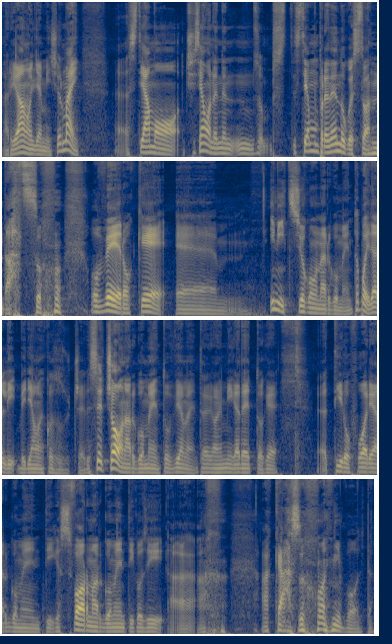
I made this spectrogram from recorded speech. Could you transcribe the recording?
arrivano gli amici. Ormai eh, stiamo, stiamo, rendendo, stiamo prendendo questo andazzo, ovvero che eh, inizio con un argomento, poi da lì vediamo che cosa succede. Se ho un argomento, ovviamente, non è mica detto che eh, tiro fuori argomenti, che sforno argomenti così a, a, a caso ogni volta.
